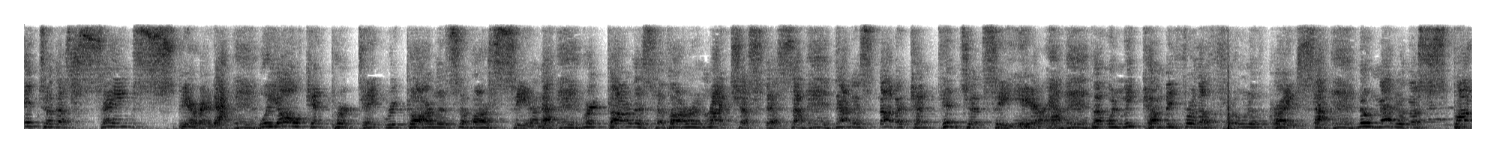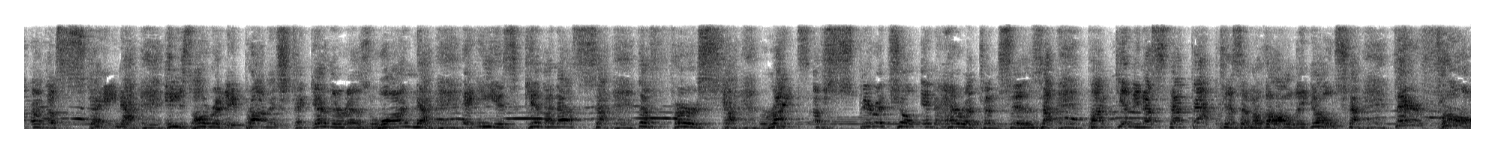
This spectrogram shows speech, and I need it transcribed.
into the same Spirit. Uh, we all can partake regardless of our sin, uh, regardless of our unrighteousness. That is not a contingency here. But when we come before the throne of grace, no matter the spot or the stain, He's already brought us together as one, and He has given us the first rights of spiritual inheritances by giving us the baptism of the Holy Ghost. Therefore,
